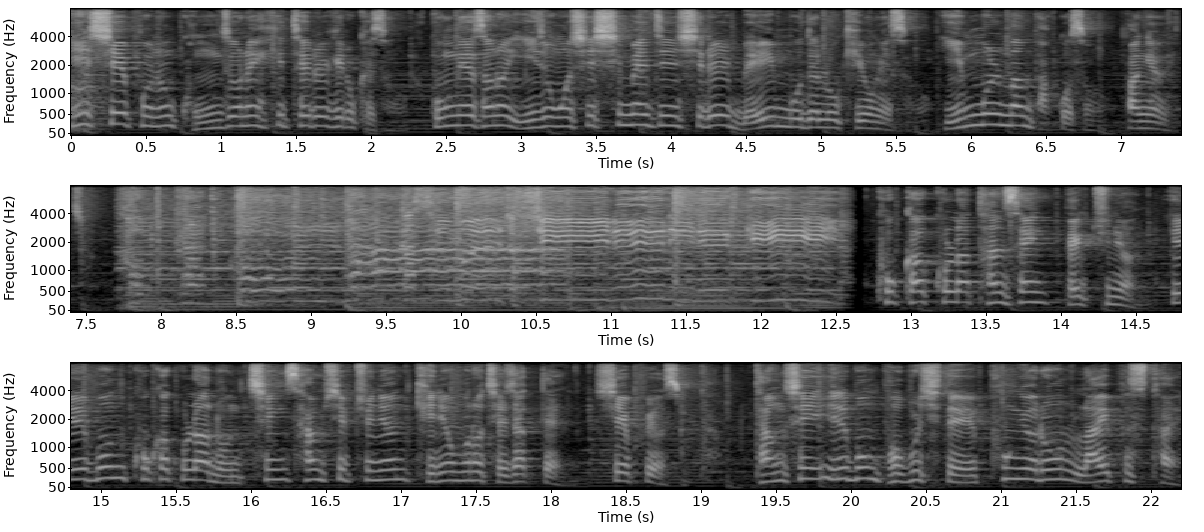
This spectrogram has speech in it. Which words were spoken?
이 CF는 공전의 히트를 기록해서 국내에서는 이종원 씨, 심혜진 씨를 메인 모델로 기용해서 인물만 바꿔서 방영했죠. 코카콜라 탄생 100주년, 일본 코카콜라 론칭 30주년 기념으로 제작된 CF였습니다. 당시 일본 버블 시대의 풍요로운 라이프 스타일,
